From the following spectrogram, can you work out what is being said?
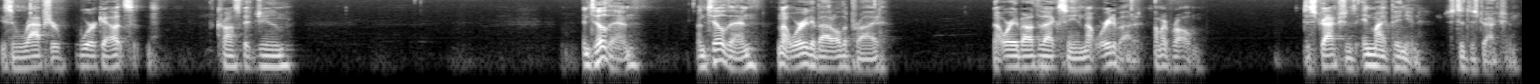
Do some rapture workouts CrossFit gym. Until then, until then, I'm not worried about all the pride. Not worried about the vaccine. Not worried about it. Not my problem. Distractions, in my opinion, just a distraction.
